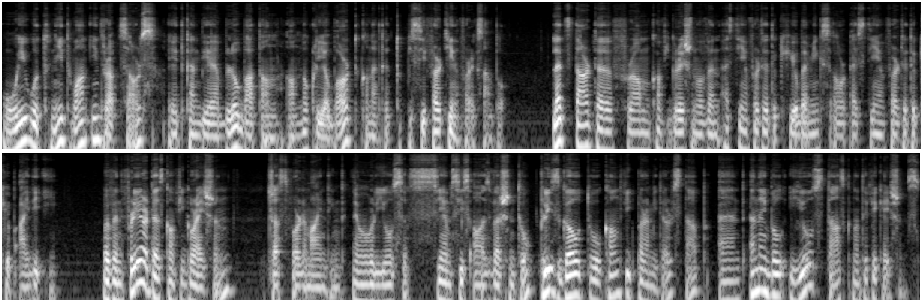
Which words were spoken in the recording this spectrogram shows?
We would need one interrupt source. It can be a blue button on Nucleo board connected to PC13 for example. Let's start uh, from configuration with an STM32Cube or STM32Cube IDE. Within FreeRTOS configuration, just for reminding, we will use CMSIS OS version 2. Please go to Config Parameters tab and enable Use Task Notifications.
